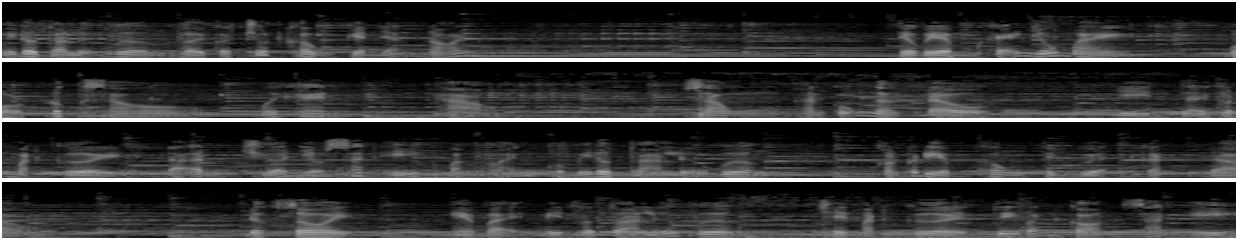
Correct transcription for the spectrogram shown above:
Mỹ đô toàn lưỡng vương hơi có chút không kiên nhẫn nói. Tiểu viêm khẽ nhíu mày, một lúc sau mới khen, hảo. Xong hắn cũng ngẩng đầu, nhìn thấy khuôn mặt cười đã ẩn chứa nhiều sát ý băng lãnh của Mỹ đô Toa lữ vương, còn có điểm không tình nguyện gật đầu. Được rồi, nghe vậy Mỹ đô Toa lữ vương trên mặt cười tuy vẫn còn sát ý,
